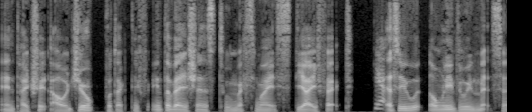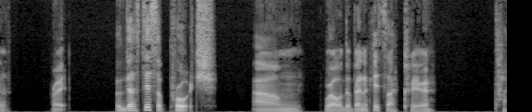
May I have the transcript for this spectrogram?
and titrate our geroprotective interventions to maximize their effect, yeah. as we would normally do in medicine, right? But does this approach, um, well, the benefits are clear, t-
